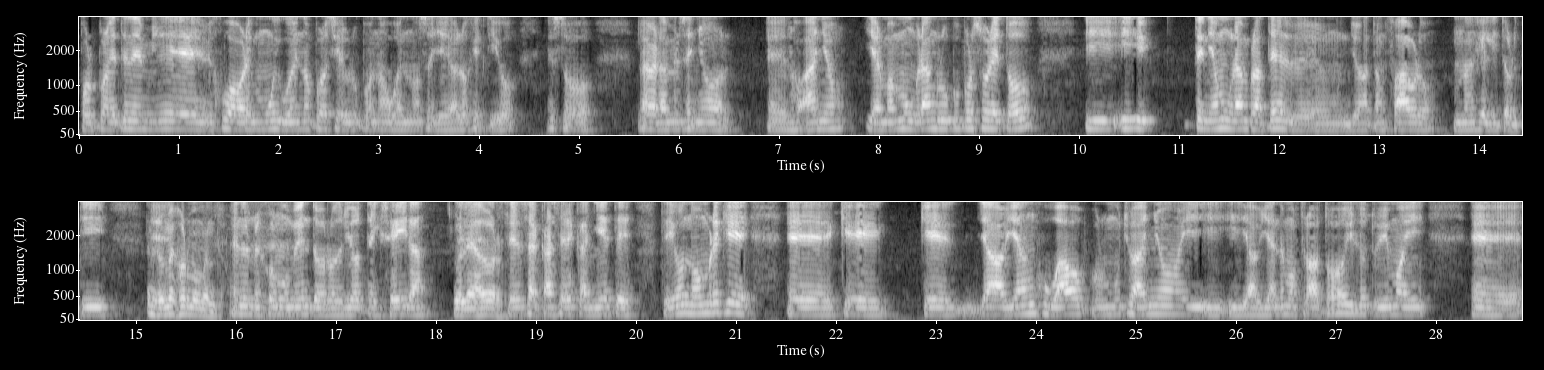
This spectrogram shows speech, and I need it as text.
por poner tener miles jugadores muy buenos, pero si el grupo no bueno, no se llega al objetivo. Eso, la verdad, me enseñó eh, los años y armamos un gran grupo por sobre todo. Y, y teníamos un gran platel, eh, un Jonathan Fabro, un Angelito Ortiz. En su eh, mejor momento. en el mejor momento, Rodrigo Teixeira, Goleador. eh, César Cáceres Cañete, te digo nombres que, eh, que, que ya habían jugado por muchos años y, y- habían demostrado todo y lo tuvimos ahí eh,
